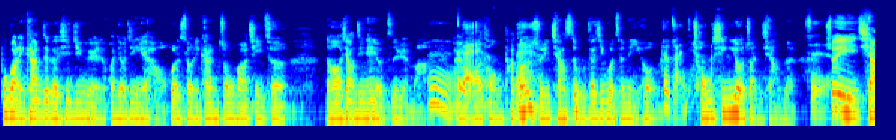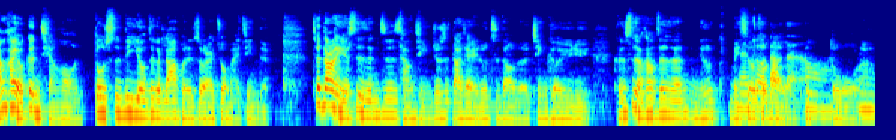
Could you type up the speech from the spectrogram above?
不管你看这个细菌源、环球晶也好，或者说你看中华汽车，然后像今天有智原嘛，嗯，还有华通，它都是属于强势股，在经过整理以后就转强，重新又转强的。是，所以强还有更强哦，都是利用这个拉回的时候来做买进的。这当然也是人之常情，就是大家也都知道的金科玉律。可是市场上真的，你说每次都做到的不多了。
